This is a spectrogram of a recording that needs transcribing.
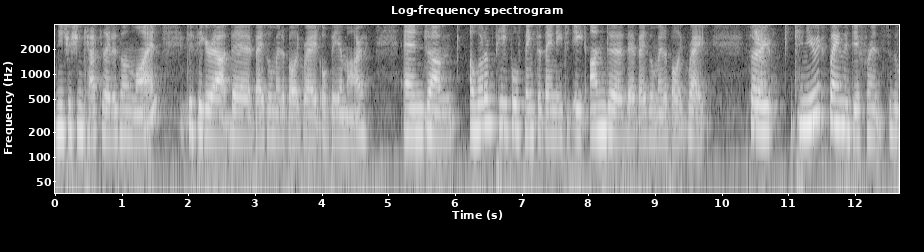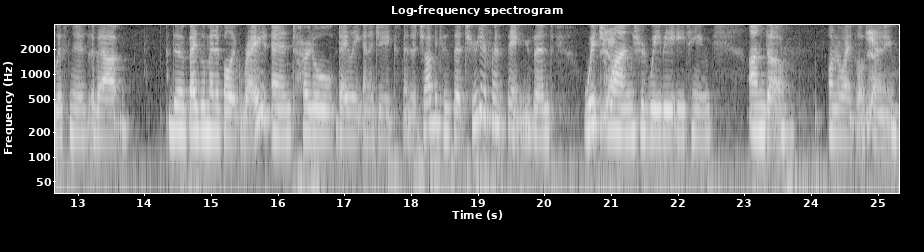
nutrition calculators online to figure out their basal metabolic rate or BMR. And um, a lot of people think that they need to eat under their basal metabolic rate. So, yeah. can you explain the difference to the listeners about the basal metabolic rate and total daily energy expenditure? Because they're two different things, and which yeah. one should we be eating under on a weight loss yes. journey?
